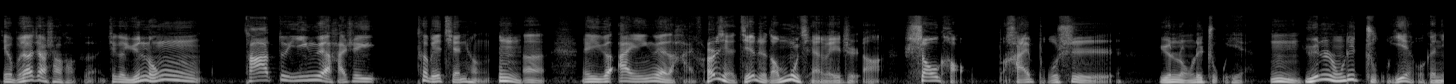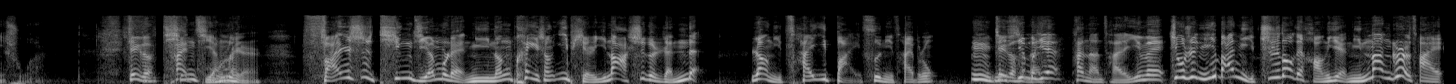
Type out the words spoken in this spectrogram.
这个不要叫烧烤哥，这个云龙他对音乐还是特别虔诚，嗯嗯，一个爱音乐的孩子。而且截止到目前为止啊，烧烤还不是云龙的主业。嗯，云龙的主业，我跟你说，这个听节目的人，凡是听节目的，你能配上一撇一捺是个人的，让你猜一百次你猜不中。嗯，这个信不信？太难猜了，因为就是你把你知道的行业，你按个猜，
